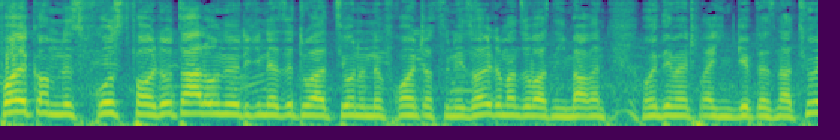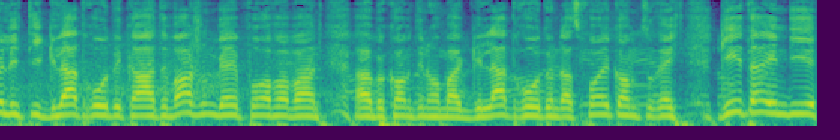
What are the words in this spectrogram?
Vollkommenes Frustfaul, total unnötig in der Situation. In einem Freundschaftsturnier sollte man sowas nicht machen. Und dementsprechend gibt es natürlich die glattrote Karte. War schon gelb vorverwandt, aber bekommt hier nochmal glattrot und das vollkommen zurecht. Geht er in die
